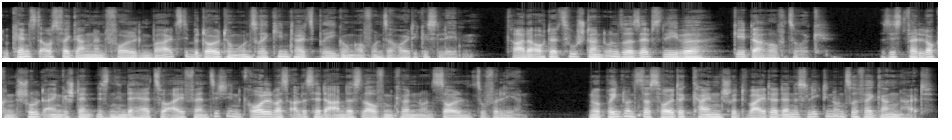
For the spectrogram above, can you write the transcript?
Du kennst aus vergangenen Folgen bereits die Bedeutung unserer Kindheitsprägung auf unser heutiges Leben. Gerade auch der Zustand unserer Selbstliebe geht darauf zurück. Es ist verlockend, Schuldeingeständnissen hinterher zu eifern, sich in Groll, was alles hätte anders laufen können und sollen, zu verlieren. Nur bringt uns das heute keinen Schritt weiter, denn es liegt in unserer Vergangenheit.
